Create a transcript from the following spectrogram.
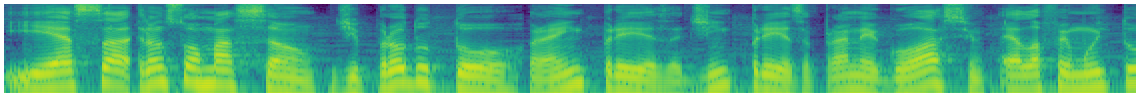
E essa transformação de produtor para empresa, de empresa para negócio, ela foi muito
